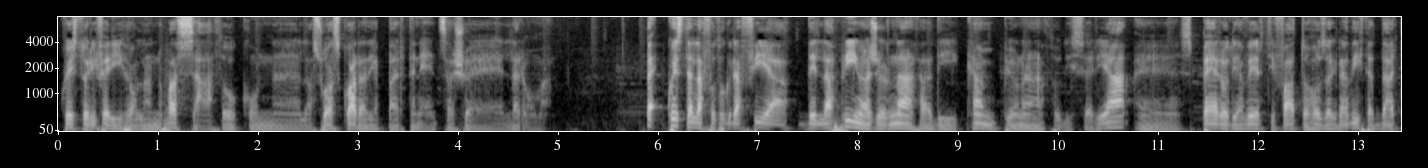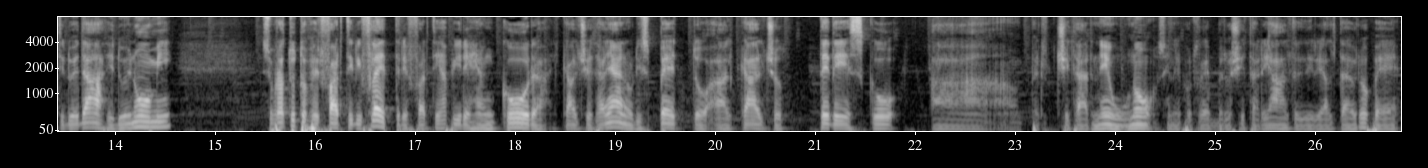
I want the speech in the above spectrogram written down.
Questo riferito all'anno passato con eh, la sua squadra di appartenenza, cioè la Roma. Beh, questa è la fotografia della prima giornata di campionato di Serie A. Eh, spero di averti fatto cosa gradita, darti due dati, due nomi, soprattutto per farti riflettere e farti capire che ancora il calcio italiano rispetto al calcio tedesco, a, per citarne uno, se ne potrebbero citare altri di realtà europee,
